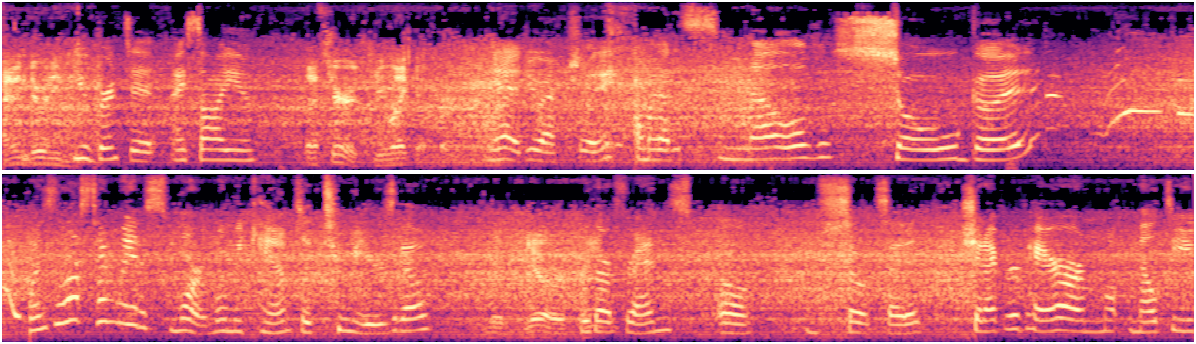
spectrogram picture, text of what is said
I didn't do anything. you burnt it. I saw you. That's yours. Do you like it? Bert? Yeah, I do actually. Oh my god, it smells so good. When's the last time we had a s'more? When we camped, like two years ago, With, yeah. with our friends. Oh, I'm so excited. Should I prepare our melty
